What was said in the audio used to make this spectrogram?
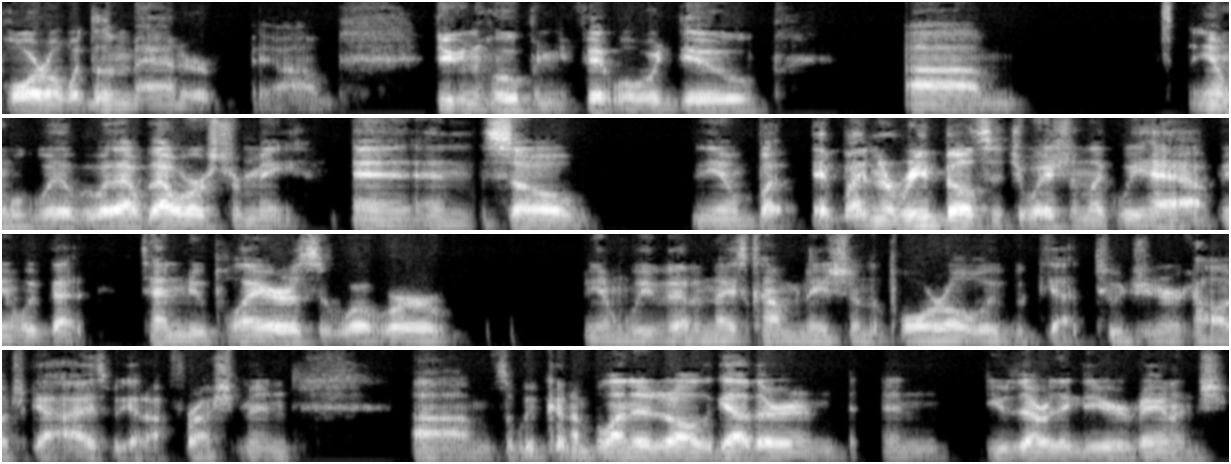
portal. It doesn't matter. Um, you can hoop and you fit what we do um, you know, that that works for me. And and so, you know, but but in a rebuild situation like we have, you know, we've got ten new players where we're, you know, we've got a nice combination of the portal. We've got two junior college guys. We got a freshman. Um, so we've kind of blended it all together and and use everything to your advantage.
